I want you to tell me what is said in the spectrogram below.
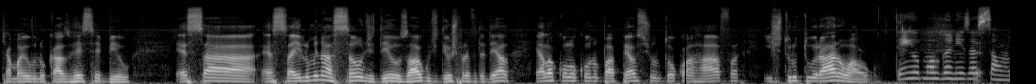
que a Mayumi no caso recebeu, essa, essa iluminação de Deus, algo de Deus para a vida dela, ela colocou no papel, se juntou com a Rafa e estruturaram algo. Tem uma organização.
